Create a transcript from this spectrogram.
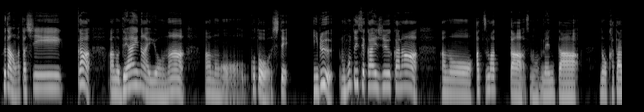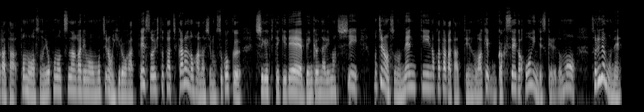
普段私があの出会えないようなあのことをしているもう本当に世界中からあの集まったそのメンターの方々とのその横のつながりももちろん広がってそういう人たちからの話もすごく刺激的で勉強になりますしもちろんそのメンティーの方々っていうのは結構学生が多いんですけれどもそれでもね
